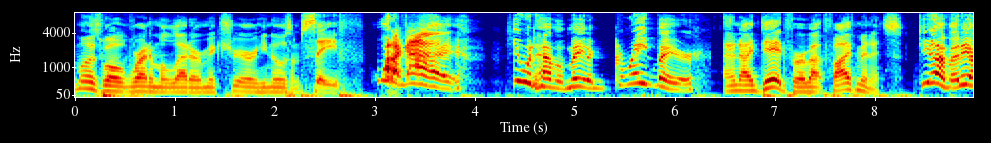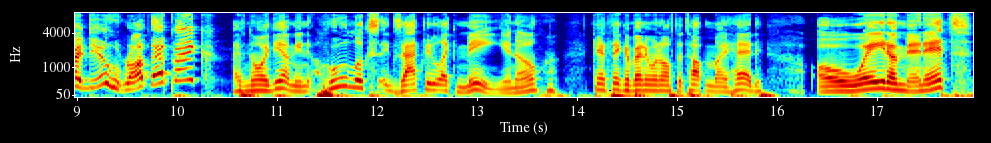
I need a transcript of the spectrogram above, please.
might as well write him a letter, make sure he knows I'm safe. What a guy! You would have made a great mayor. And I did for about five minutes. Do you have any idea who robbed that bank? I have no idea. I mean, who looks exactly like me, you know? Can't think of anyone off the top of my head. Oh, wait a minute.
